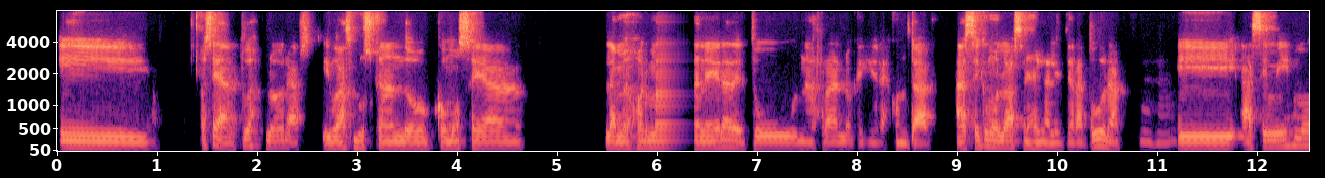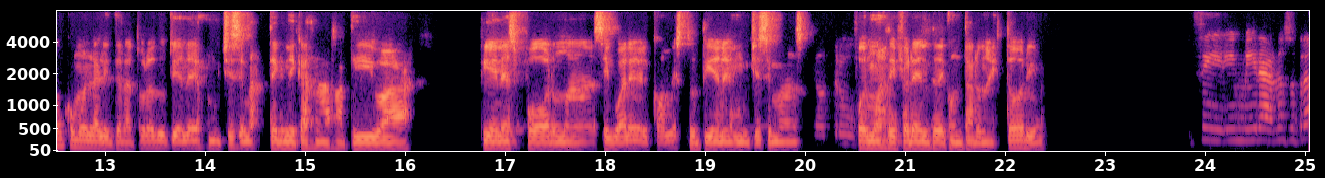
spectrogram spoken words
Y, o sea, tú exploras y vas buscando cómo sea la mejor manera de tú narrar lo que quieres contar, así como lo haces en la literatura. Y así mismo como en la literatura tú tienes muchísimas técnicas narrativas, tienes formas, igual en el cómics tú tienes muchísimas formas diferentes de contar una historia. Sí, y mira, nosotros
